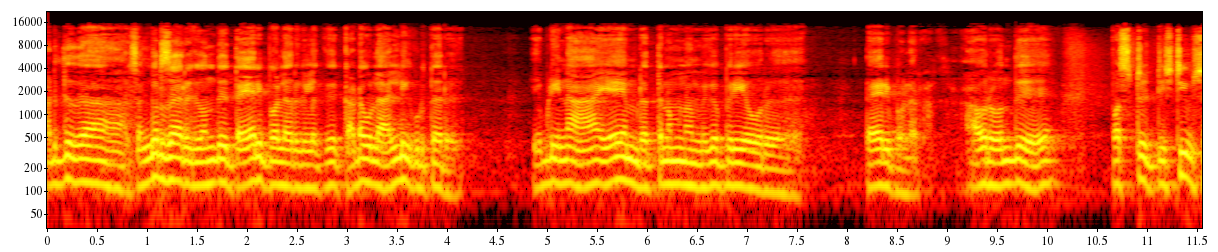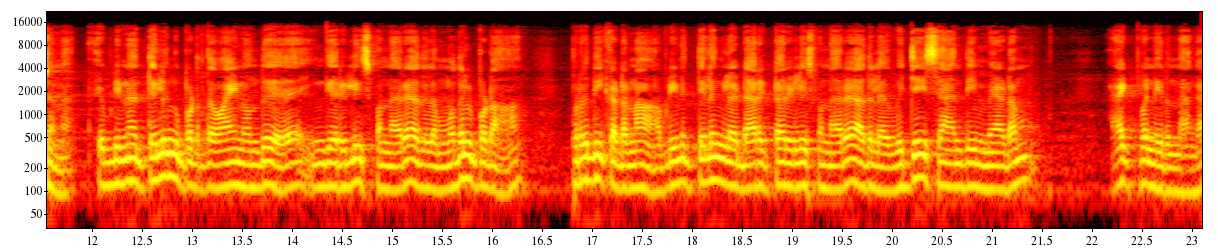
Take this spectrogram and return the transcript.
அடுத்ததாக சங்கர் சாருக்கு வந்து தயாரிப்பாளர்களுக்கு கடவுளை அள்ளி கொடுத்தாரு. எப்படின்னா ஏஎம் ரத்னம்னு மிகப்பெரிய ஒரு தயாரிப்பாளர். அவர் வந்து ஃபஸ்ட்டு டிஸ்ட்ரிபியூஷனை எப்படின்னா தெலுங்கு படத்தை வாங்கின்னு வந்து இங்கே ரிலீஸ் பண்ணார். அதில் முதல் படம் பிரதி கடனா அப்படின்னு தெலுங்கில் டேரெக்டாக ரிலீஸ் பண்ணார். அதில் விஜய் சாந்தி மேடம் ஆக்ட் பண்ணியிருந்தாங்க.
